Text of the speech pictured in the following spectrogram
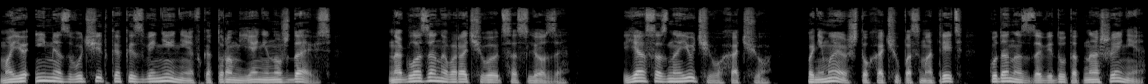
Мое имя звучит как извинение, в котором я не нуждаюсь. На глаза наворачиваются слезы. Я осознаю, чего хочу. Понимаю, что хочу посмотреть, куда нас заведут отношения,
